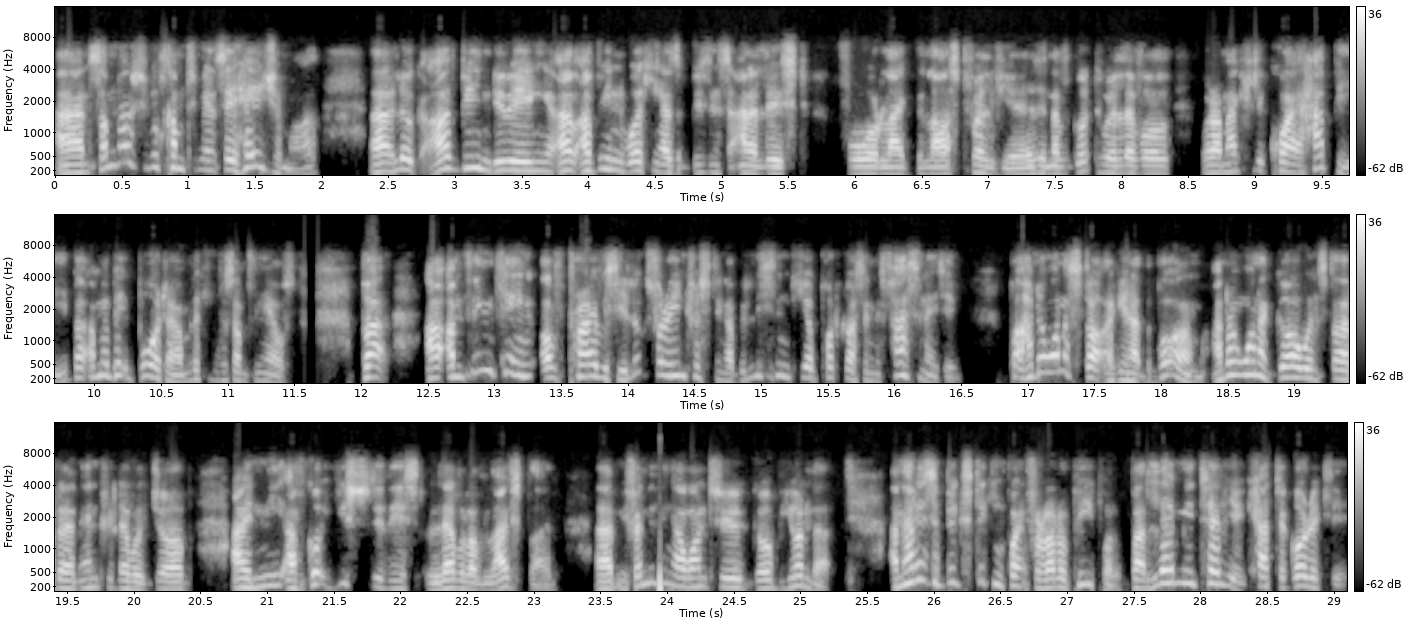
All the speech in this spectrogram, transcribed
and sometimes people come to me and say, "Hey, Jamal, uh, look, I've been doing, I've been working as a business analyst for like the last 12 years and I've got to a level where I'm actually quite happy, but I'm a bit bored. And I'm looking for something else. But I, am thinking of privacy. It looks very interesting. I've been listening to your podcast and it's fascinating. But I don't want to start again at the bottom. I don't want to go and start an entry level job. I need I've got used to this level of lifestyle. Um, if anything, I want to go beyond that. And that is a big sticking point for a lot of people. But let me tell you categorically,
